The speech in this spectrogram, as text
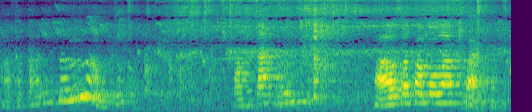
Faca tá ajudando não, viu? Faca tá ruim. Pausa pra molar a faca.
